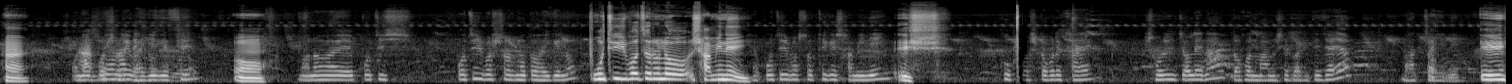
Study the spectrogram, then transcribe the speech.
হ্যাঁ। অনেক বছরে ভাগে গেছে। ও। মনে হয় পঁচিশ পঁচিশ বছর মতো হয়ে গেল। পঁচিশ বছর হলো স্বামী নেই? পঁচিশ বছর থেকে স্বামী নেই। ইস। খুব কষ্ট করে খায়। শরীর চলে না তখন মানুষের বাড়িতে যায় ভাত চাই নেই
